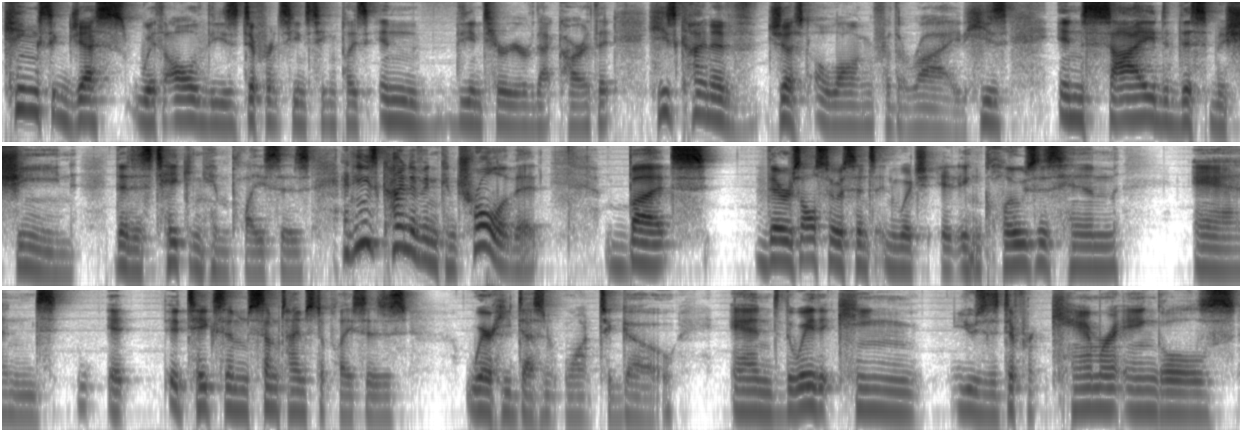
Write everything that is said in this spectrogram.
King suggests with all of these different scenes taking place in the interior of that car that he's kind of just along for the ride. He's inside this machine that is taking him places and he's kind of in control of it, but there's also a sense in which it encloses him and it it takes him sometimes to places where he doesn't want to go. And the way that King uses different camera angles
